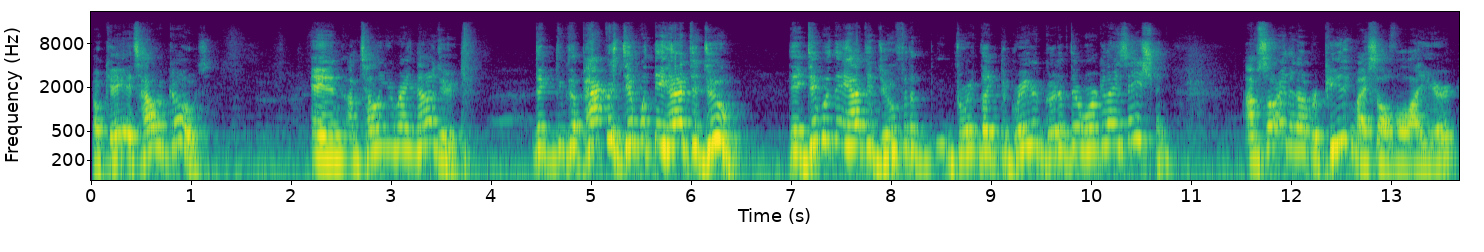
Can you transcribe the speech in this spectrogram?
Okay? It's how it goes. And I'm telling you right now, dude, the, the, the Packers did what they had to do. They did what they had to do for the like the greater good of their organization. I'm sorry that I'm repeating myself a lot here,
